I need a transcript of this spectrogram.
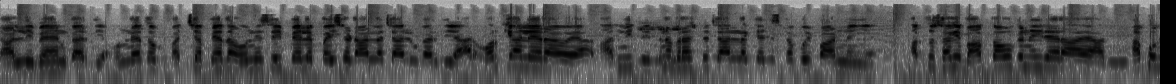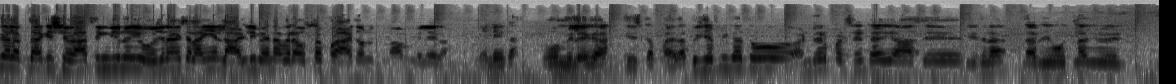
लाडली बहन कर दिया। उनने तो बच्चा पैदा होने से ही पहले पैसे डालना चालू कर दिया यार। और क्या ले रहा हो यार? आदमी तो इतना भ्रष्टाचार लग गया जिसका कोई पार नहीं है। अब तो सगे बाप का होकर नहीं रह रहा है आदमी। आपको क्या लगता है कि शिवराज सिंह जी ने ये योजनाएँ चलाई हैं? लाडली बहना वगैरह उसका फ़ायदा उन्हें चुनाव में मिलेगा? मिलेगा। वो मिलेगा। इसका फ़ायदा बीजेपी का तो हंड्रेड परसेंट है यहाँ से जितना ना भी उतना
